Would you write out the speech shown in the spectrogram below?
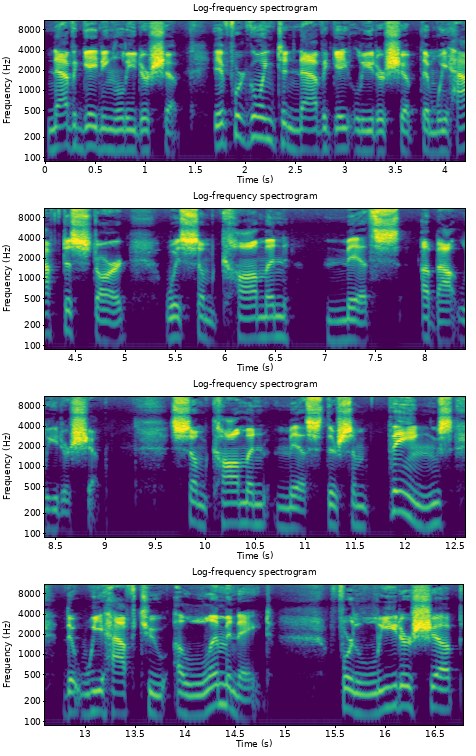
navigating leadership. If we're going to navigate leadership, then we have to start with some common myths about leadership. Some common myths. There's some things that we have to eliminate for leadership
